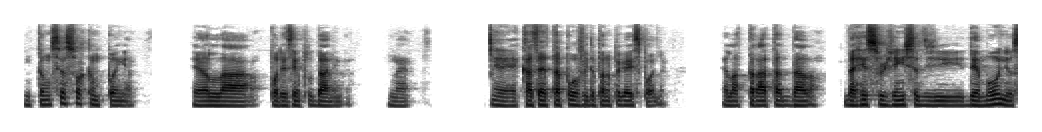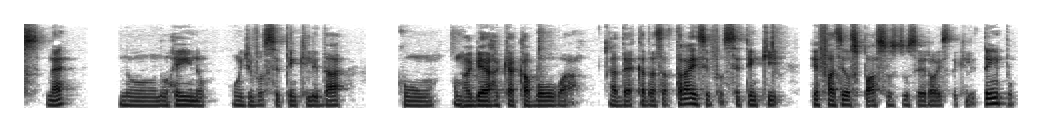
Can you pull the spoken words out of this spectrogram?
Então, se a sua campanha, ela, por exemplo, Danica, né, é, caseta por vida para não pegar spoiler. Ela trata da, da ressurgência de demônios, né? No, no reino, onde você tem que lidar com uma guerra que acabou há, há décadas atrás e você tem que refazer os passos dos heróis daquele tempo.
